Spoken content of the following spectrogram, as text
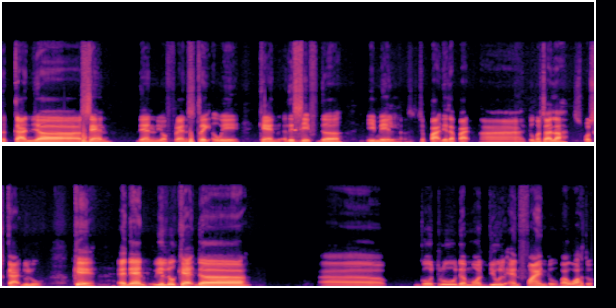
tekan je send, then your friend straight away can receive the email. Cepat dia dapat. Ha, itu masalah postcard dulu. Okay. And then we look at the uh, go through the module and find tu bawah tu.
